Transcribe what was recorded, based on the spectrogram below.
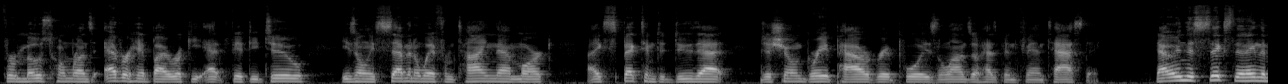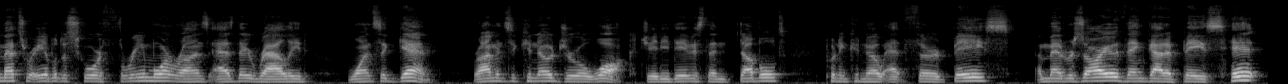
for most home runs ever hit by a rookie at 52. He's only seven away from tying that mark. I expect him to do that. Just showing great power, great poise. Alonso has been fantastic. Now, in the sixth inning, the Mets were able to score three more runs as they rallied once again. Robinson Cano drew a walk. JD Davis then doubled, putting Cano at third base. Amed Rosario then got a base hit,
